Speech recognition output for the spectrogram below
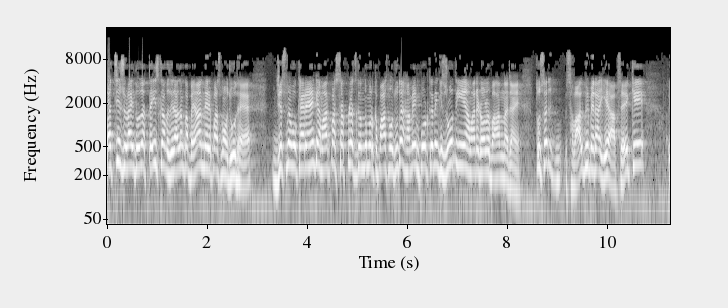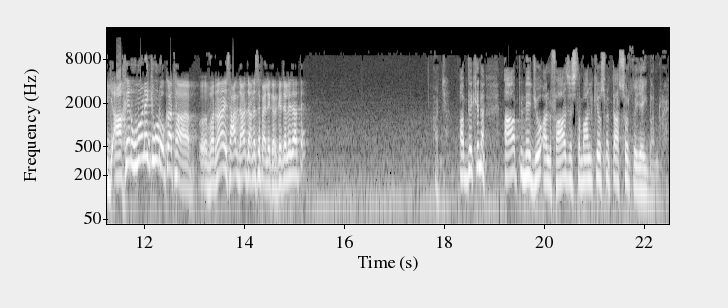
25 जुलाई 2023 का वजी का बयान मेरे पास मौजूद है जिसमें वो कह रहे हैं कि हमारे पास सरप्लस गंदम और कपास मौजूद है हमें इंपोर्ट करने की ज़रूरत नहीं है हमारे डॉलर बाहर ना जाए। तो सर सवाल भी मेरा ये आपसे कि आखिर उन्होंने क्यों रोका था? वरना इस आग डाल जाने से पहले करके चले जाते। अच्छा। अब देखिए ना आपने जो अल्फाज इस्तेमाल किए उसमें तासर तो यही बन रहा है।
